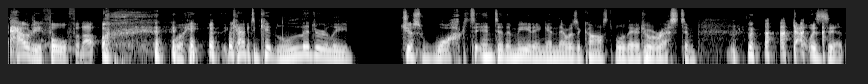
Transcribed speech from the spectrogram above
How did he fall for that? Well, he, Captain Kidd literally just walked into the meeting and there was a constable there to arrest him. That was it.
